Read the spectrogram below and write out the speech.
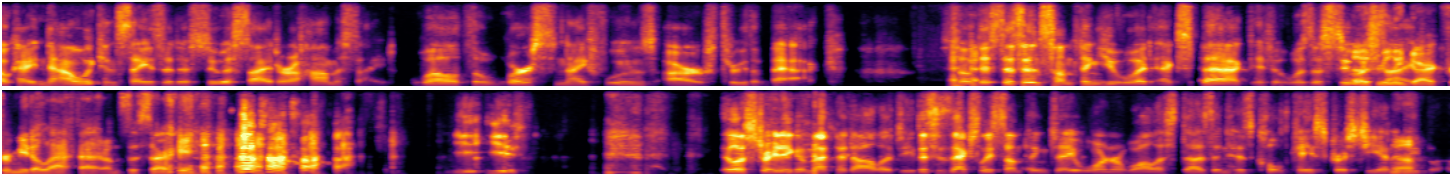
Okay, now we can say, is it a suicide or a homicide? Well, the worst knife wounds are through the back. So this isn't something you would expect if it was a suicide. That was really dark for me to laugh at. I'm so sorry. you, you, illustrating a methodology. This is actually something J. Warner Wallace does in his Cold Case Christianity yeah. book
